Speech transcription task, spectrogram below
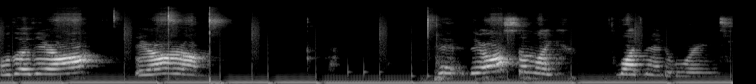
Although there are, there are, um, there, there are some, like, blood Mandalorians.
